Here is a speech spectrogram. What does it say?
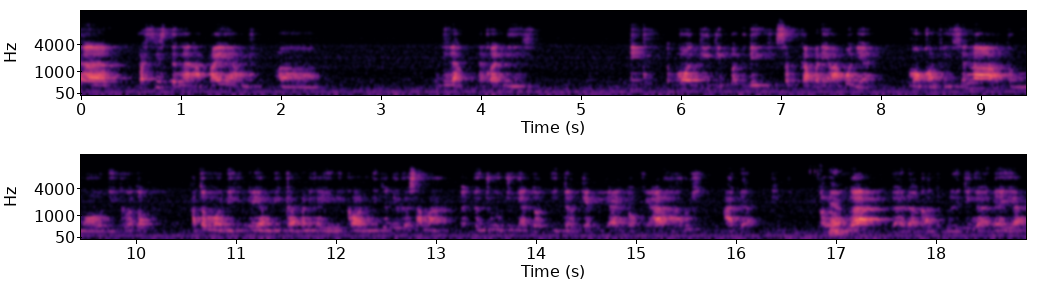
eh, persis dengan apa yang eh, dilakukan di, di mau di, di, di company apa pun ya mau konvensional atau mau di atau atau mau di yang di company kayak unicorn itu juga sama ujung-ujungnya tuh either KPI atau OKR harus ada gitu. kalau Ya. enggak nggak ada accountability nggak ada yang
